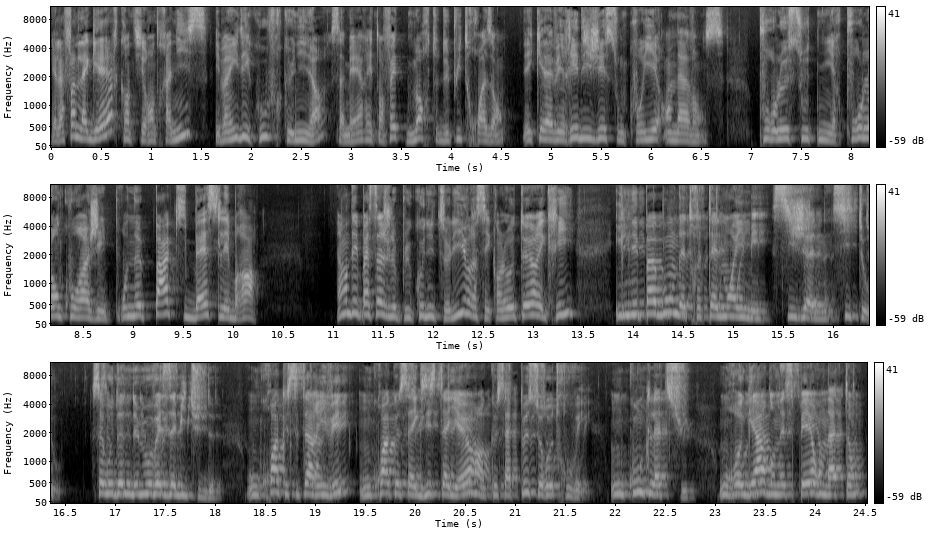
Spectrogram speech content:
Et à la fin de la guerre, quand il rentre à Nice, eh ben, il découvre que Nina, sa mère, est en fait morte depuis trois ans, et qu'elle avait rédigé son courrier en avance, pour le soutenir, pour l'encourager, pour ne pas qu'il baisse les bras. Un des passages le plus connus de ce livre, c'est quand l'auteur écrit Il n'est pas bon d'être tellement aimé, si jeune, si tôt. Ça vous donne de mauvaises habitudes. On croit que c'est arrivé, on croit que ça existe ailleurs, que ça peut se retrouver. On compte là-dessus. On regarde, on espère, on attend.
